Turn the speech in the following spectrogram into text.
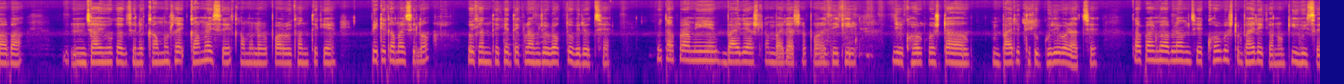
বাবা যাই হোক একজনে কামড়াই, কামড়াইছে, কামড়ানোর পর ওইখান থেকে পেটে কামড়াইছিল, ওইখান থেকে দেখলাম যে রক্ত বেরোচ্ছে। তো তারপর আমি বাইরে আসলাম, বাইরে আসার পরে দেখি যে খরগোশটা বাইরে থেকে ঘুরে বেড়াচ্ছে। তারপর আমি ভাবলাম যে খরগোশটা বাইরে কেন, কি হয়েছে?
